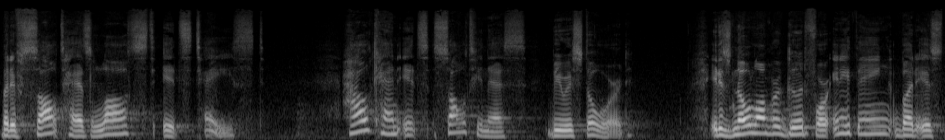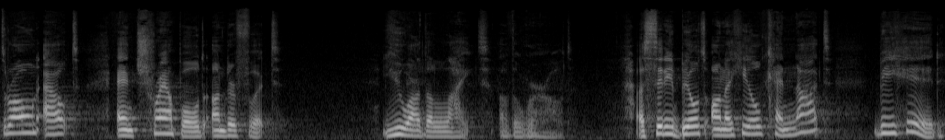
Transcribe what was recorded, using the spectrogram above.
But if salt has lost its taste, how can its saltiness be restored? It is no longer good for anything, but is thrown out and trampled underfoot. You are the light of the world. A city built on a hill cannot be hid.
